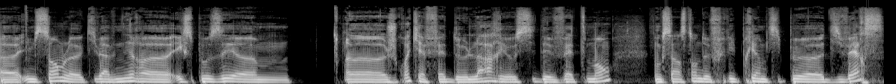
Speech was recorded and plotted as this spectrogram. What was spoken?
il me semble, qui va venir euh, exposer. euh, euh, je crois qu'il a fait de l'art et aussi des vêtements. Donc c'est un stand de friperie un petit peu euh, diverse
